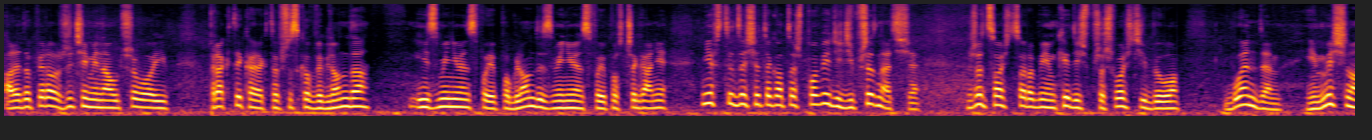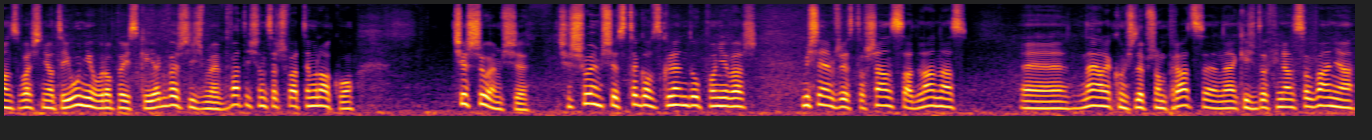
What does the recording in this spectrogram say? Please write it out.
ale dopiero życie mnie nauczyło i praktyka, jak to wszystko wygląda. I zmieniłem swoje poglądy, zmieniłem swoje postrzeganie. Nie wstydzę się tego też powiedzieć i przyznać się, że coś, co robiłem kiedyś w przeszłości, było błędem. I myśląc właśnie o tej Unii Europejskiej, jak weszliśmy w 2004 roku, cieszyłem się. Cieszyłem się z tego względu, ponieważ myślałem, że jest to szansa dla nas e, na jakąś lepszą pracę, na jakieś dofinansowania,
